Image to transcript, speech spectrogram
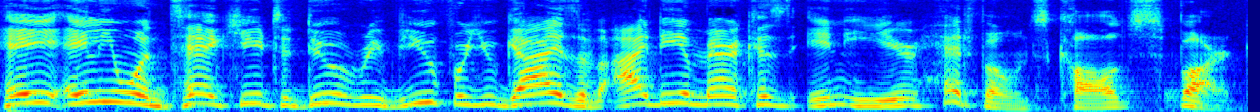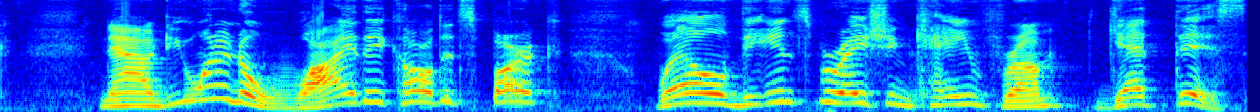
Hey, Alien Tech here to do a review for you guys of ID America's in-ear headphones called Spark. Now, do you want to know why they called it Spark? Well, the inspiration came from, get this,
